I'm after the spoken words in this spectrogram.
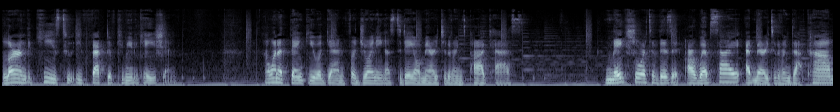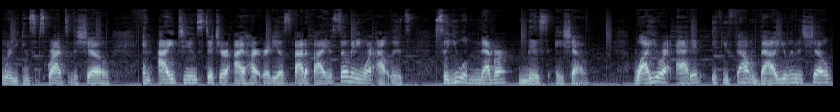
learn the keys to effective communication. I want to thank you again for joining us today on Married to the Rings podcast. Make sure to visit our website at marriedtothering.com where you can subscribe to the show and iTunes, Stitcher, iHeartRadio, Spotify, and so many more outlets so you will never miss a show. While you are at it, if you found value in this show,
